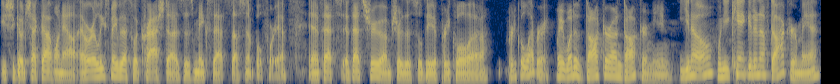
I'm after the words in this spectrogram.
you should go check that one out. Or at least maybe that's what Crash does is makes that stuff simple for you. And if that's, if that's true, I'm sure this will be a pretty cool, uh, pretty cool library. Wait, what does Docker on Docker mean? You know, when you can't get enough Docker, man,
